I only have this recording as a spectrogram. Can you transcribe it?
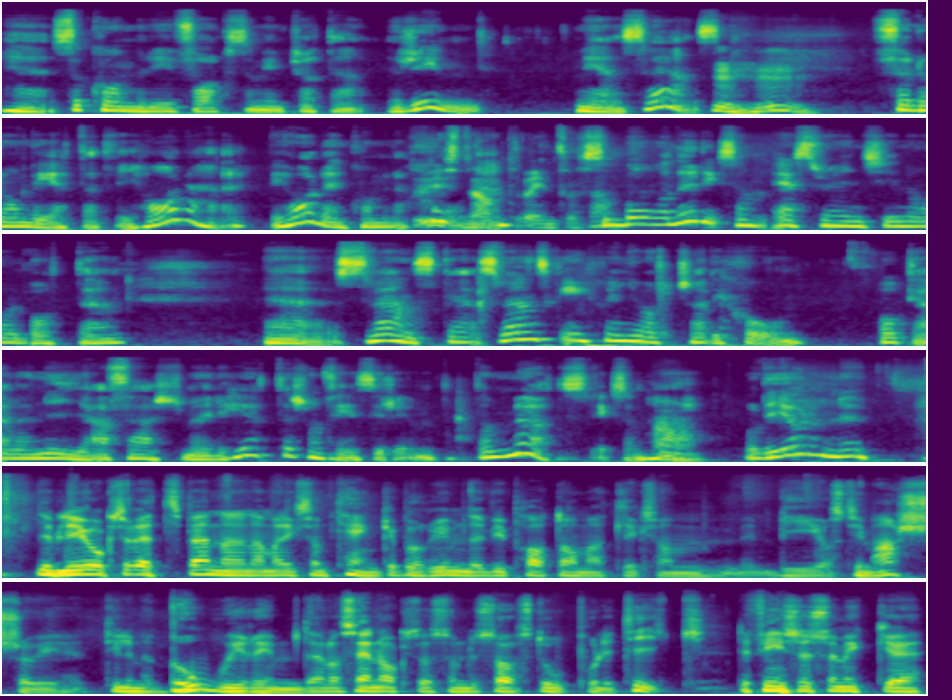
eh, så kommer det ju folk som vill prata rymd med en svensk. Mm. För de vet att vi har det här. Vi har den kombinationen. Det så både liksom S-Range i Norrbotten, eh, svenska, svensk ingenjörstradition och alla nya affärsmöjligheter som finns i rymd. De möts liksom här. Ja. Och det gör de nu. Det blir också rätt spännande när man liksom tänker på rymden. Vi pratar om att liksom bege oss till Mars och vi till och med bo i rymden. Och sen också som du sa, stor politik. Det finns ju så mycket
